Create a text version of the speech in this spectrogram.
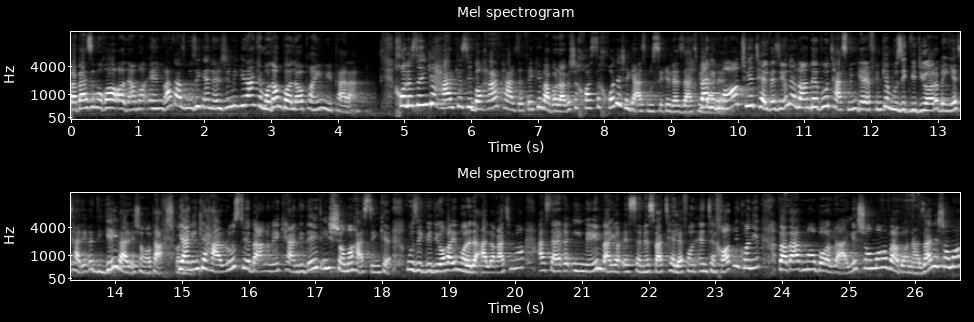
و بعضی موقع آدما انقدر از موزیک انرژی می‌گیرن که مدام بالا و پایین میپرن. خلاصه اینکه هر کسی با هر طرز فکری و با روش خاص خودشه که از موسیقی لذت می‌بره. ولی ما توی تلویزیون راندوو تصمیم گرفتیم که موزیک ویدیوها رو به یه طریق دیگه ای برای شما پخش کنیم. یعنی اینکه هر روز توی برنامه کندیدیت این شما هستین که موزیک ویدیوهای مورد علاقتون رو از طریق ایمیل و یا اس و تلفن انتخاب می‌کنین و بعد ما با رأی شما و با نظر شما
